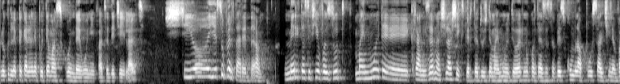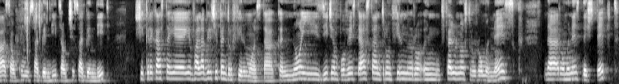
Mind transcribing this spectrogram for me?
lucrurile pe care le putem ascunde unii față de ceilalți. Și uh, e super tare, da. Merită să fie văzut mai multe ecranizări, și la Shakespeare te duci de mai multe ori, nu contează să vezi cum l-a pus altcineva sau cum s-a gândit sau ce s-a gândit. Și cred că asta e, e valabil și pentru filmul ăsta, că noi zicem povestea asta într-un film în felul nostru românesc, dar românesc deștept,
